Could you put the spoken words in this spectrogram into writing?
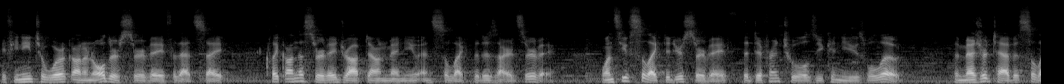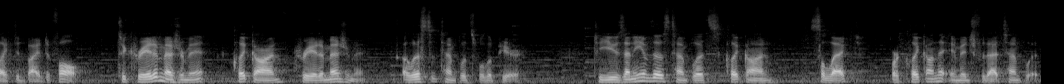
If you need to work on an older survey for that site, click on the Survey drop-down menu and select the desired survey. Once you've selected your survey, the different tools you can use will load. The Measure tab is selected by default. To create a measurement, click on Create a Measurement. A list of templates will appear. To use any of those templates, click on select, or click on the image for that template.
